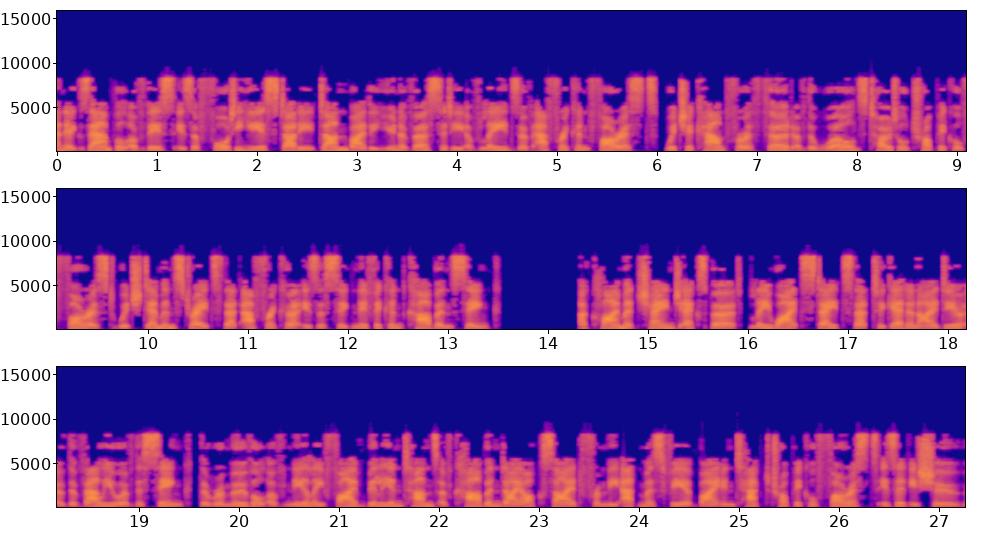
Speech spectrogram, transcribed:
An example of this is a 40-year study done by the University of Leeds of African forests, which account for a third of the world's total tropical forest which demonstrates that Africa is a significant carbon sink. A climate change expert, Lee White states that to get an idea of the value of the sink, the removal of nearly 5 billion tons of carbon dioxide from the atmosphere by intact tropical forests is at issue.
